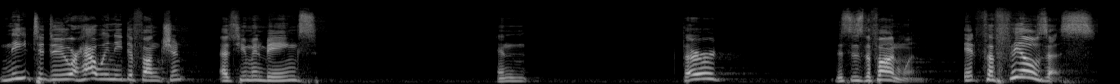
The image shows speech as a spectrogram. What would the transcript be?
need to do or how we need to function as human beings. And third, this is the fun one it fulfills us.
